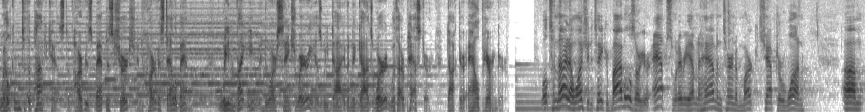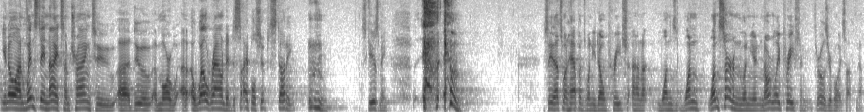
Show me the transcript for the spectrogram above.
Welcome to the podcast of Harvest Baptist Church in Harvest, Alabama. We invite you into our sanctuary as we dive into God's Word with our pastor, Dr. Al Peringer. Well, tonight I want you to take your Bibles or your apps, whatever you happen to have, and turn to Mark chapter 1. Um, you know, on Wednesday nights, I'm trying to uh, do a more a, a well-rounded discipleship study. Excuse me. See, that's what happens when you don't preach on a, one, one, one sermon when you normally preach and throws your voice off now.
